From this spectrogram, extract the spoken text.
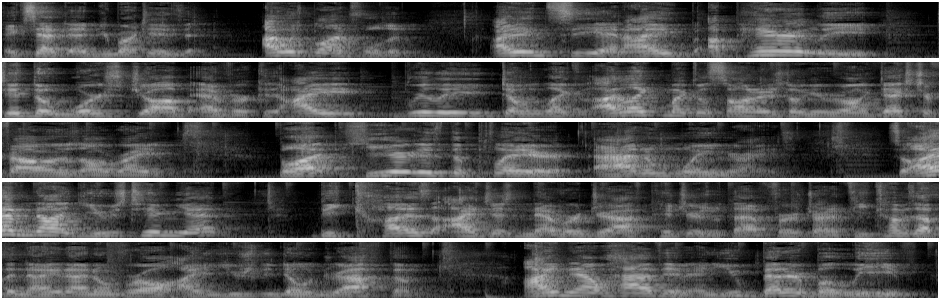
except Edgar Martinez? I was blindfolded. I didn't see and I apparently did the worst job ever because I really don't like. I like Michael Saunders. Don't get me wrong. Dexter Fowler is all right, but here is the player, Adam Wainwright. So I have not used him yet because I just never draft pitchers with that first round. If he comes up to 99 overall, I usually don't draft them. I now have him, and you better believe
